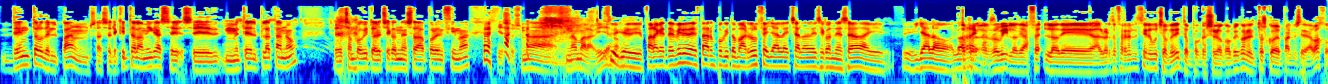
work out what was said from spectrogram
dentro del pan. O sea, se le quita la miga, se, se, mete el plátano, se le echa un poquito de leche condensada por encima y eso es una, una maravilla. Sí, que, para que termine de estar un poquito más dulce, ya le echa la leche condensada y, ya lo, lo Rubí, lo de, lo de Alberto Fernández tiene mucho mérito porque se lo come con el tosco de pan ese de abajo.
